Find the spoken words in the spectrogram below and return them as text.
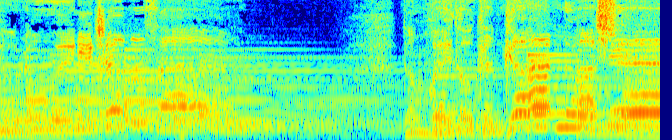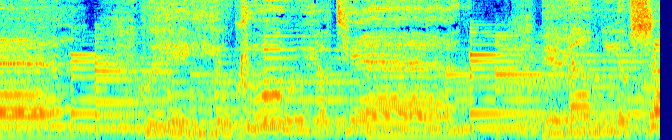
有人为你撑伞。当回头看看那些回忆，有苦有甜，别让忧伤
